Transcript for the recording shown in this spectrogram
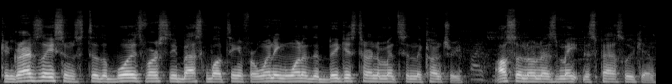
Congratulations to the boys varsity basketball team for winning one of the biggest tournaments in the country, also known as MATE this past weekend.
